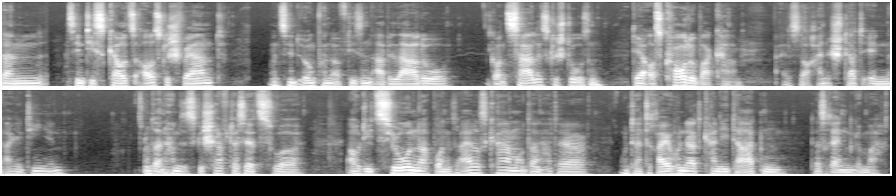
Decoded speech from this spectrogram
dann sind die Scouts ausgeschwärmt und sind irgendwann auf diesen Abelardo González gestoßen, der aus Cordoba kam. Also auch eine Stadt in Argentinien. Und dann haben sie es geschafft, dass er zur Audition nach Buenos Aires kam und dann hat er unter 300 Kandidaten das Rennen gemacht.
